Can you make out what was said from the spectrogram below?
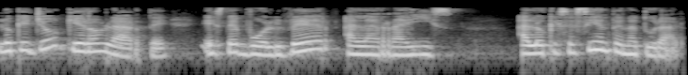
Lo que yo quiero hablarte es de volver a la raíz, a lo que se siente natural.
